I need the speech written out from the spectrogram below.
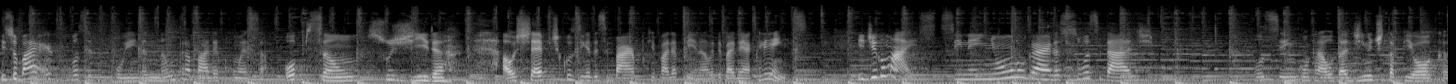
E se o bar que você foi ainda não trabalha com essa opção, sugira ao chefe de cozinha desse bar, porque vale a pena, ele vai ganhar clientes. E digo mais, se em nenhum lugar da sua cidade você encontrar o dadinho de tapioca,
